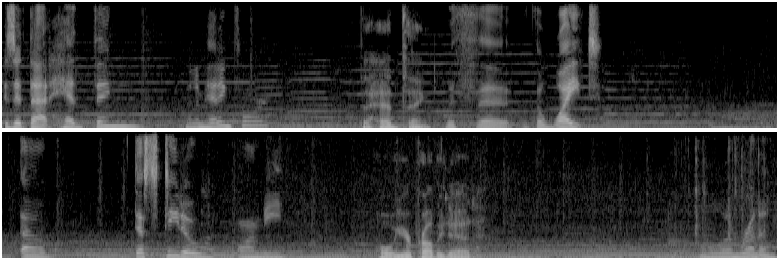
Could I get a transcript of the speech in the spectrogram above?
Is it that head thing that I'm heading for? The head thing. with the the white uh, Deathsquito on me. Oh, you're probably dead. Oh, I'm running.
